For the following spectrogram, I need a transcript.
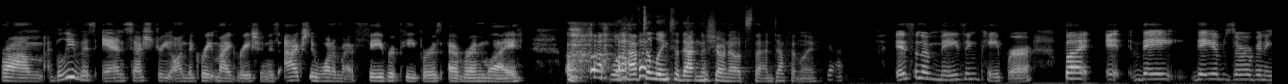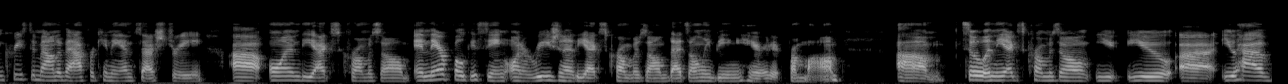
from, I believe it's Ancestry on the Great Migration. is actually one of my favorite papers ever in life. we'll have to link to that in the show notes then, definitely. Yeah. It's an amazing paper, but it, they they observe an increased amount of African ancestry uh, on the X chromosome, and they're focusing on a region of the X chromosome that's only being inherited from mom. Um, so in the X chromosome, you you uh, you have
